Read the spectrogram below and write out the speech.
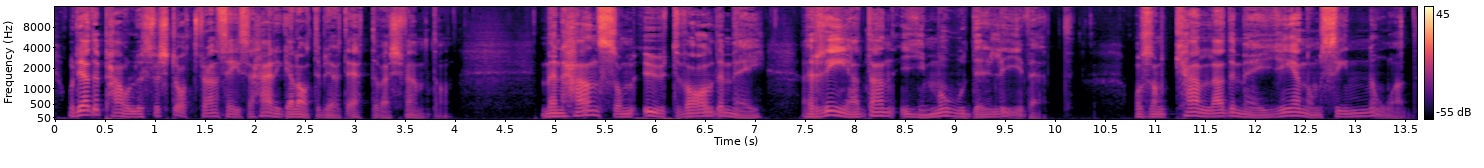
Och det hade Paulus förstått, för han säger så här i Galaterbrevet 1 och vers 15. Men han som utvalde mig redan i moderlivet och som kallade mig genom sin nåd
